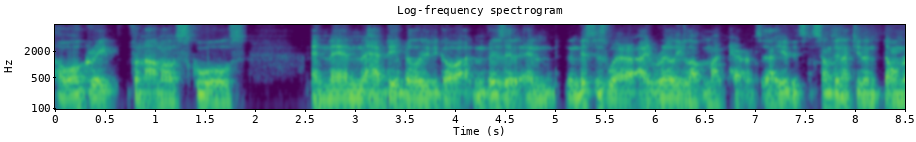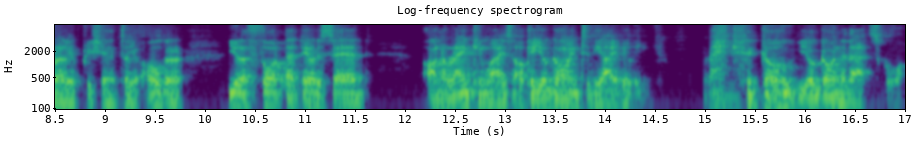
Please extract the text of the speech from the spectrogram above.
all great, phenomenal schools. And then had the ability to go out and visit. And, and this is where I really love my parents. It's something that you don't really appreciate until you're older. You'd have thought that they would have said, on a ranking wise, okay, you're going to the Ivy League. Right? go, you're going to that school.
